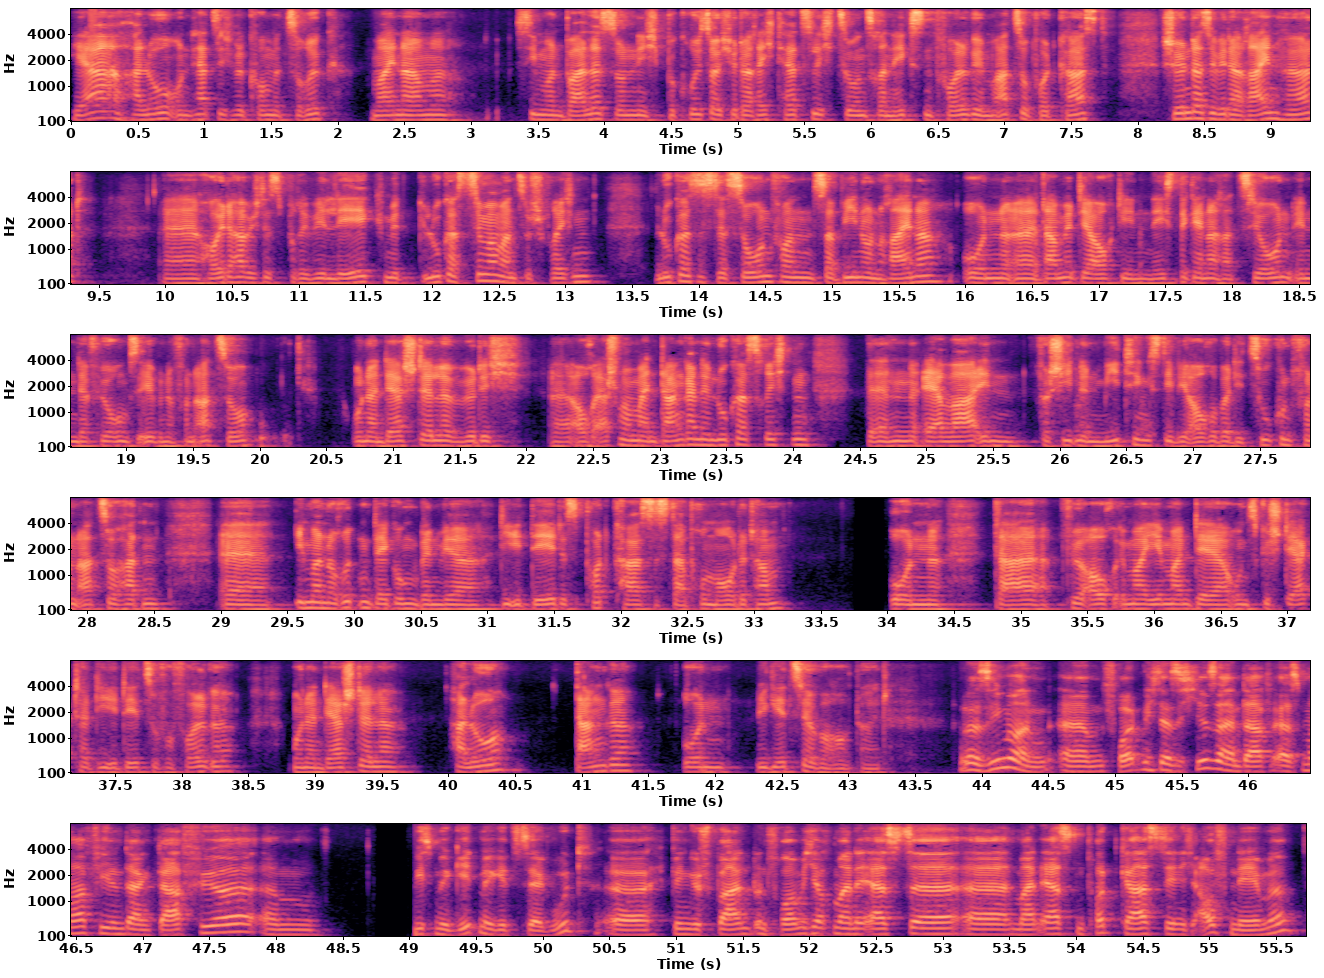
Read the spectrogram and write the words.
Ja, hallo und herzlich willkommen zurück. Mein Name Simon Balles und ich begrüße euch wieder recht herzlich zu unserer nächsten Folge im Azo Podcast. Schön, dass ihr wieder reinhört. Äh, heute habe ich das Privileg, mit Lukas Zimmermann zu sprechen. Lukas ist der Sohn von Sabine und Rainer und äh, damit ja auch die nächste Generation in der Führungsebene von Azo. Und an der Stelle würde ich äh, auch erstmal meinen Dank an den Lukas richten, denn er war in verschiedenen Meetings, die wir auch über die Zukunft von Azo hatten, äh, immer eine Rückendeckung, wenn wir die Idee des Podcasts da promotet haben. Und dafür auch immer jemand, der uns gestärkt hat, die Idee zu verfolgen. Und an der Stelle, hallo, danke und wie geht's dir überhaupt heute? Hallo Simon, ähm, freut mich, dass ich hier sein darf. Erstmal vielen Dank dafür. Ähm, wie es mir geht. Mir geht es sehr gut. Äh, ich bin gespannt und freue mich auf meine erste, äh, meinen ersten Podcast, den ich aufnehme.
